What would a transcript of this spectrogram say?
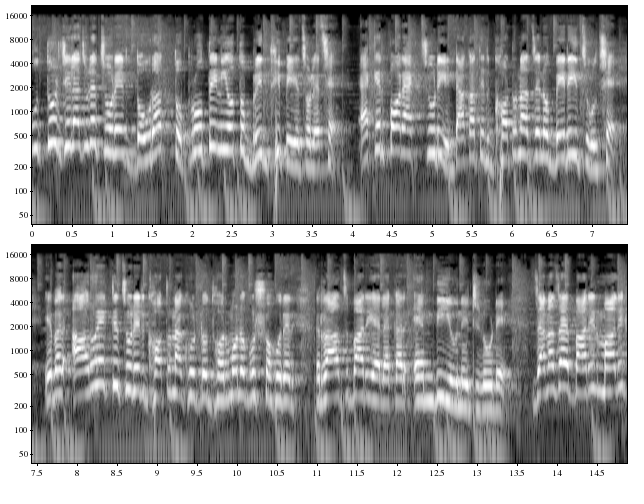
উত্তর জেলা জুড়ে চোরের দৌরাত্ম প্রতিনিয়ত বৃদ্ধি পেয়ে চলেছে। একের পর এক চুরি, ডাকাতির ঘটনা যেন বেড়েই চলছে। এবার আরও একটি চোরের ঘটনা ঘটল ধর্মনগর শহরের রাজবাড়ি এলাকার এমবি ইউনিট রোডে। জানা যায়, বাড়ির মালিক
